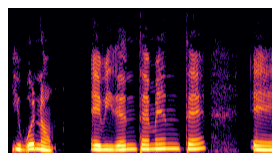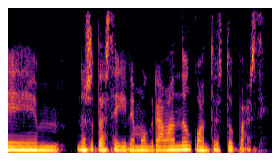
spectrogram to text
y bueno, evidentemente eh, nosotras seguiremos grabando en cuanto esto pase.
